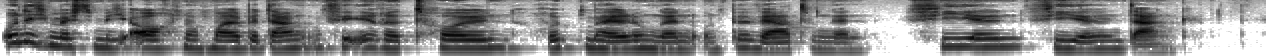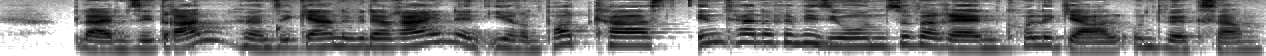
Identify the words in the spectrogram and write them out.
und ich möchte mich auch nochmal bedanken für Ihre tollen Rückmeldungen und Bewertungen. Vielen, vielen Dank. Bleiben Sie dran, hören Sie gerne wieder rein in Ihren Podcast Interne Revision souverän, kollegial und wirksam.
